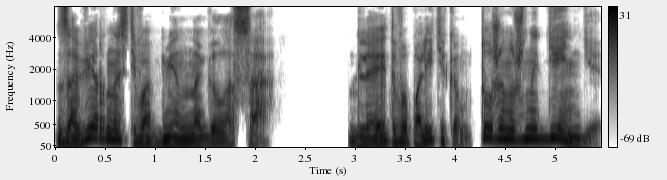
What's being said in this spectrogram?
за верность в обмен на голоса. Для этого политикам тоже нужны деньги,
